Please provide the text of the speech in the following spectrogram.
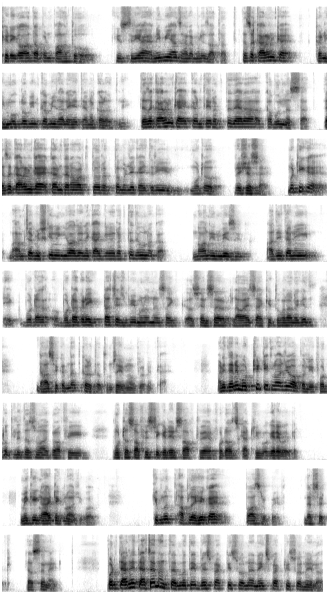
खेडेगावात आपण पाहतो की स्त्रिया अॅनिमिया झाल्यामुळे जातात. त्याचं कारण काय? कारण हिमोग्लोबिन कमी झालं हे त्यांना कळत नाही. त्याचं कारण काय? कारण ते रक्त द्यायला कबूल नसतात. त्याचं कारण काय? कारण त्यांना वाटतं रक्त म्हणजे काहीतरी मोठं प्रेशस आहे. मग ठीक आहे. आमच्या मिस्किनिंगवाल्याने काय केलं? रक्त देऊ नका. नॉन इन्व्हेसिव्ह आधी त्यांनी एक बोटा बोटाकडे एक टच एच बी म्हणून असा एक सेन्सर लावायचा की तुम्हाला लगेच दहा सेकंदात कळतं तुमचं हिमोग्लोबिन काय. आणि त्याने मोठी टेक्नॉलॉजी वापरली. फोटोप्लिथोसोनोग्राफी मोठं सॉफिस्टिकेटेड सॉफ्टवेअर फोटो स्कॅटरिंग वगैरे वगैरे. मेकिंग आय टेक्नॉलॉजी वर्क किंमत आपलं हे काय? पाच रुपये. दॅट्स इट जास्त नाही. पण त्याने त्याच्यानंतर मग ते बेस्ट प्रॅक्टिसवरनं नेक्स्ट प्रॅक्टिसवर नेलं.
